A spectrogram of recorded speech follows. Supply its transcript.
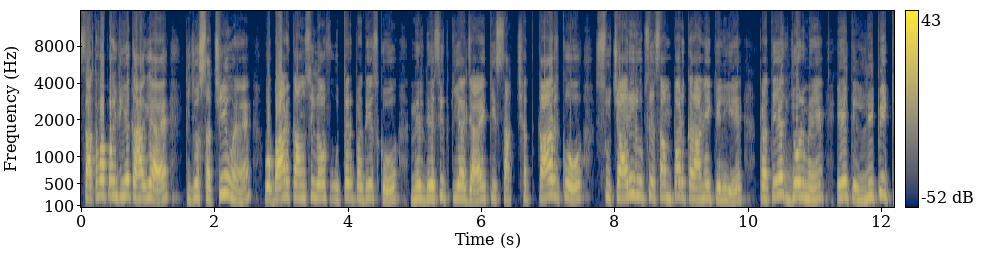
सातवां पॉइंट ये कहा गया है कि जो सचिव हैं, वो बार काउंसिल ऑफ़ उत्तर प्रदेश को निर्देशित किया जाए कि साक्षात्कार को सुचारू रूप से संपर्क कराने के लिए प्रत्येक जोन में एक लिपिक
